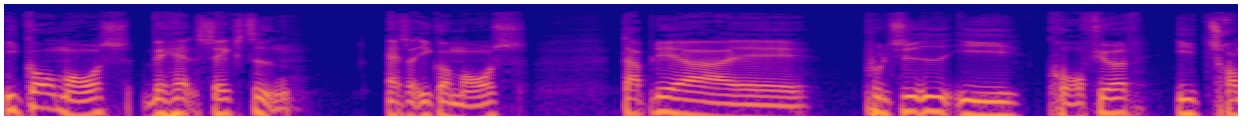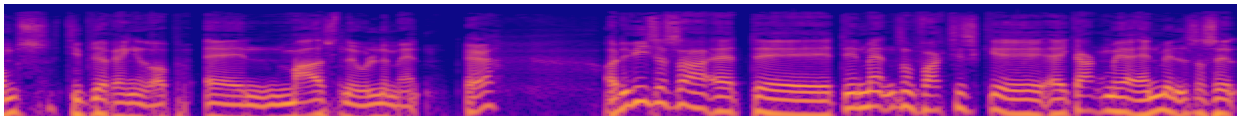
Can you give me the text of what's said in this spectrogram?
i går morges ved halv seks tiden, altså i går morges, der bliver øh, politiet i Korfjord i Troms, de bliver ringet op af en meget snøvlende mand. Ja. Og det viser sig, at øh, det er en mand, som faktisk øh, er i gang med at anmelde sig selv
